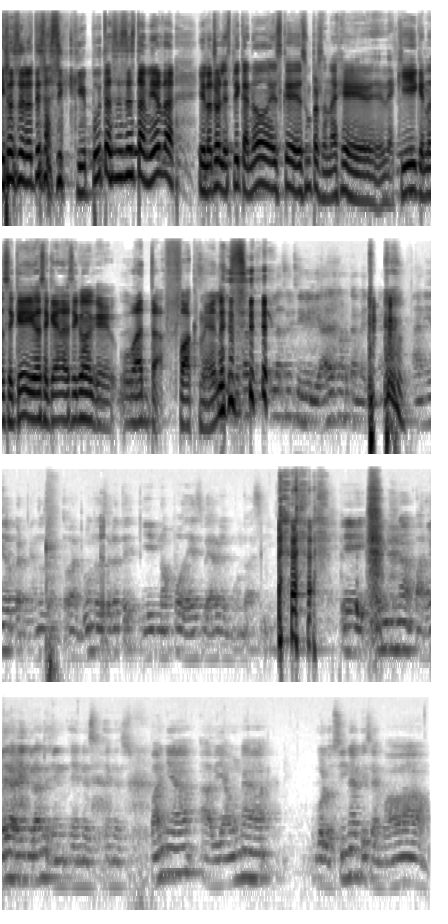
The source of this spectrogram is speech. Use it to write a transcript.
Y los cerotes así, ¿qué putas es esta mierda? Y el otro le explica, no, es que es un personaje de aquí, que no sé qué, y ellos se quedan así como que, what the fuck, man. Total, Las sensibilidades norteamericanas han ido perdiéndose en todo el mundo, cerote, y no podés ver el mundo así. Eh, hay una parodia bien grande. En, en, es- en España había una golosina que se llamaba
